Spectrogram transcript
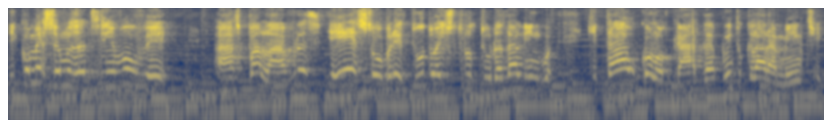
E começamos a desenvolver as palavras e, sobretudo, a estrutura da língua, que está colocada muito claramente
